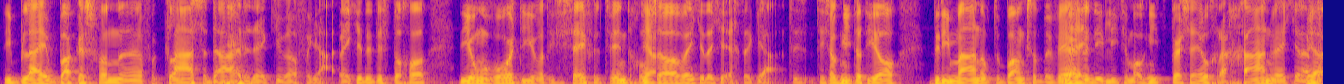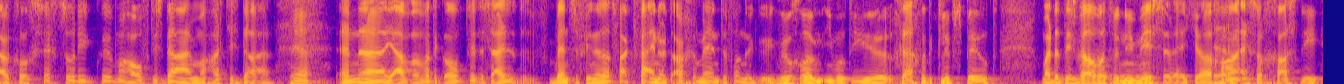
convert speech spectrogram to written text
die blije bakkers van, eh van Klaassen daar. Dan denk je wel van, ja, weet je, dit is toch wel... Die jongen hoort hier, wat is hij, 27 of Ja. zo? Weet je, dat je echt denkt, ja, het is, het is ook niet dat hij al drie maanden op de bank zat bij Werder. Nee. Die liet hem ook niet per se heel graag gaan, weet je. En hij Ja. heeft ook gewoon gezegd, sorry, ik, eh, mijn hoofd is daar, mijn hart is daar. Ja. En eh, ja, wa- wat ik al op Twitter zei, mensen vinden dat vaak Feyenoord-argumenten van ik, ik wil gewoon iemand die graag bij de club speelt. Maar dat is wel wat we nu missen, weet je wel. Ja. Gewoon echt zo'n gast die,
